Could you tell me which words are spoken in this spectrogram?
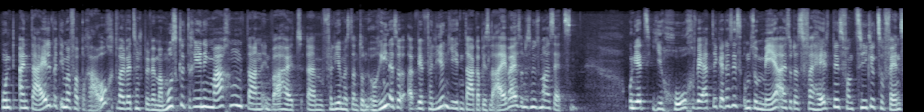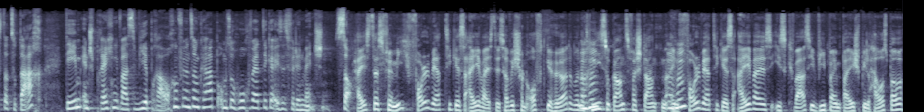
Und ein Teil wird immer verbraucht, weil wir zum Beispiel, wenn wir Muskeltraining machen, dann in Wahrheit ähm, verlieren wir es dann durch Urin. Also äh, wir verlieren jeden Tag ein bisschen Eiweiß und das müssen wir ersetzen. Und jetzt, je hochwertiger das ist, umso mehr also das Verhältnis von Ziegel zu Fenster zu Dach, dementsprechend, was wir brauchen für unseren Körper, umso hochwertiger ist es für den Menschen. So. Heißt das für mich vollwertiges Eiweiß? Das habe ich schon oft gehört, aber noch mhm. nie so ganz verstanden. Mhm. Ein vollwertiges Eiweiß ist quasi wie beim Beispiel Hausbau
